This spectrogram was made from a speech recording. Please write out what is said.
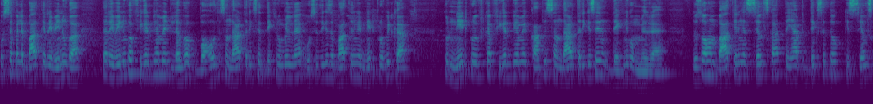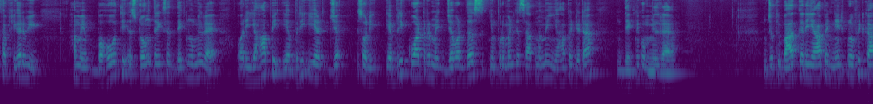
उससे पहले बात करें रेवेन्यू का तो रेवेन्यू का फिगर भी हमें लगभग बहुत ही शानदार तरीके से देखने को मिल रहा है। उसी तरीके से बात करेंगे नेट प्रॉफिट का तो नेट प्रॉफिट का फिगर भी हमें काफ़ी शानदार तरीके से देखने को मिल रहा है। दोस्तों, हम बात करेंगे सेल्स का तो यहाँ पे देख सकते हो कि सेल्स का फिगर भी हमें बहुत ही स्ट्रॉन्ग तरीके से देखने को मिल रहा है। और यहाँ पे every year sorry every quarter में ज़बरदस्त इंप्रूवमेंट के साथ में हमें यहाँ पे डेटा देखने को मिल रहा है। जो कि बात करें यहाँ पे नेट प्रॉफिट का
